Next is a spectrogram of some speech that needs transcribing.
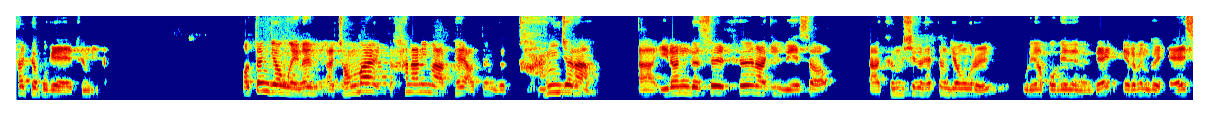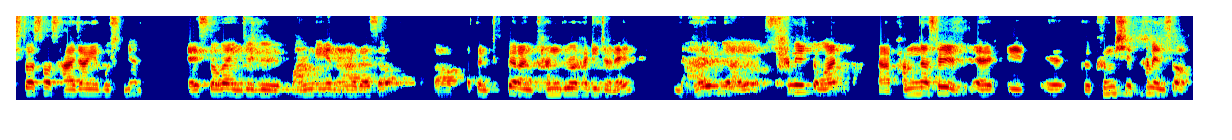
살펴보게 됩니다. 어떤 경우에는 정말 하나님 앞에 어떤 그 간절함 아, 이런 것을 표현하기 위해서 아, 금식을 했던 경우를 우리가 보게 되는데 여러분 그 에스더서 4장에 보시면 에스더가 이제 그 왕에게 나아가서 어, 떤 특별한 간구를 하기 전에 나를 위하여 3일 동안 아, 밤낮을 에, 에, 그 금식하면서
